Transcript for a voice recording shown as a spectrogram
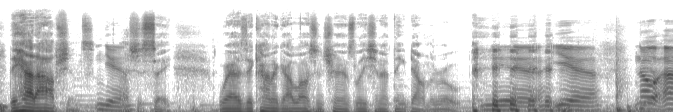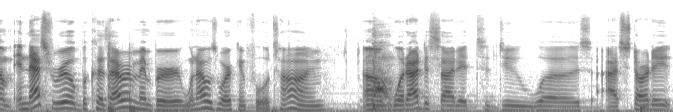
they had options Yeah. i should say whereas it kind of got lost in translation i think down the road yeah, yeah. No, Yeah. um, and that's real because I remember when I was working full time, um, what I decided to do was I started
